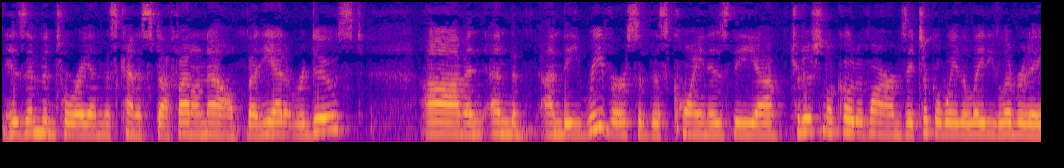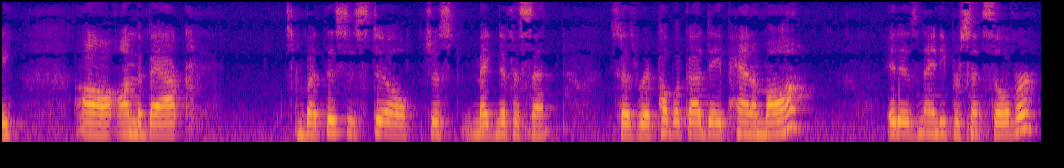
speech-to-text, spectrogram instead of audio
his inventory and this kind of stuff. I don't know, but he had it reduced. Um, and and the and the reverse of this coin is the uh, traditional coat of arms. They took away the Lady Liberty uh, on the back, but this is still just magnificent. It says Republica de Panama. It is 90% silver.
